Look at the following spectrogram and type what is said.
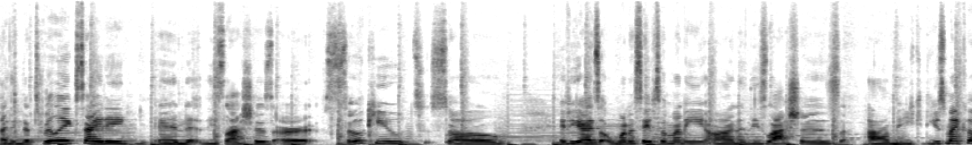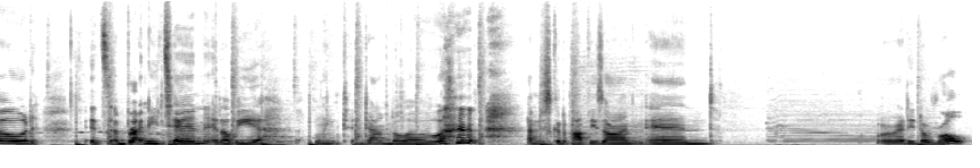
I think that's really exciting and these lashes are so cute. So if you guys want to save some money on these lashes, um, you can use my code. It's a Brettney10. It'll be linked down below. I'm just to pop these on and we're ready to roll.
